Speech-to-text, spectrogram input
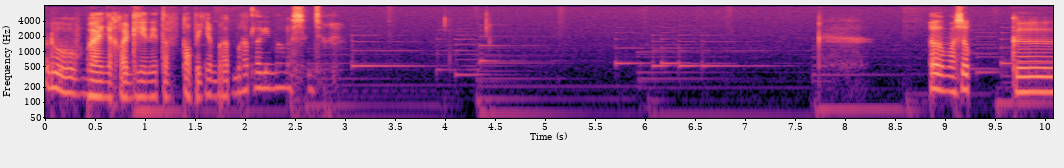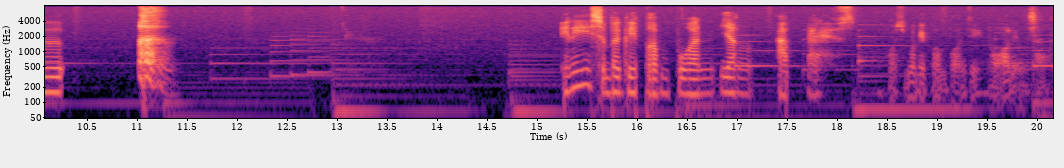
Aduh, banyak lagi ini top topiknya berat-berat lagi males aja. Uh, masuk ke ini sebagai perempuan yang apes oh, sebagai perempuan sih awalnya misalnya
